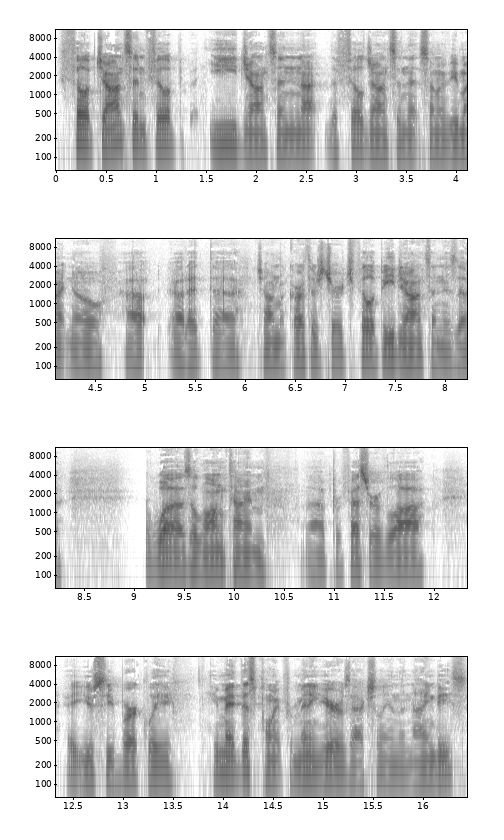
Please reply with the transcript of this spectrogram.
Philip Johnson, Philip E. Johnson, not the Phil Johnson that some of you might know out, out at uh, John MacArthur's church. Philip E. Johnson is a, or was a longtime uh, professor of law at UC Berkeley he made this point for many years, actually, in the 90s,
